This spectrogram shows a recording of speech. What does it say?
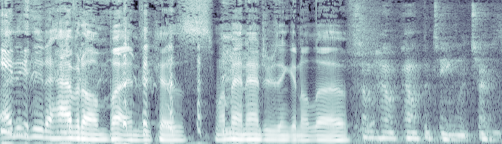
I just need to have it on button because my man Andrews ain't getting no love. Somehow Palpatine returned.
